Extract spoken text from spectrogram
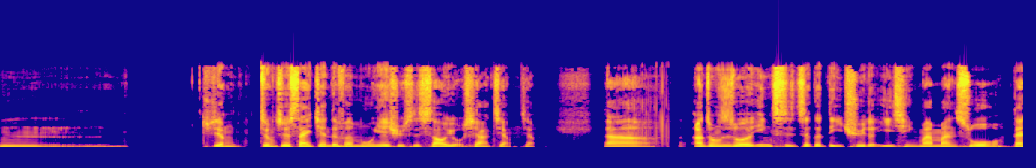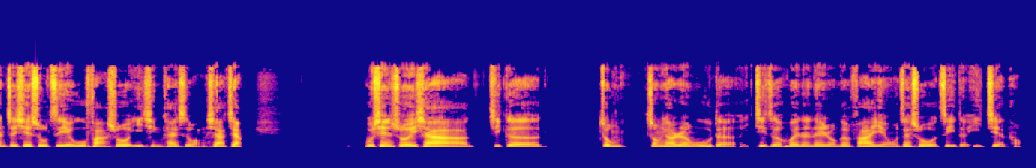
嗯。这样，就是筛检的分母，也许是稍有下降。这样，那阿中是说，因此这个地区的疫情慢慢缩，但这些数字也无法说疫情开始往下降。我先说一下几个重重要人物的记者会的内容跟发言，我再说我自己的意见哈。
